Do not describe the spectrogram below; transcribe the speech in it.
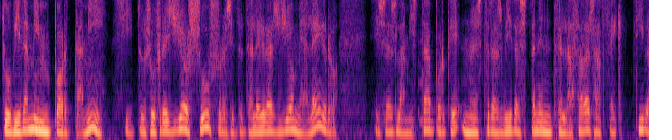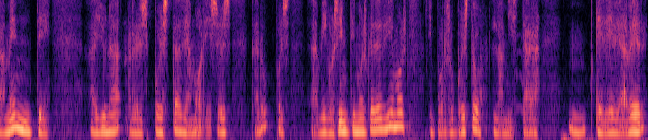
tu vida me importa a mí. Si tú sufres, yo sufro. Si tú te alegras, yo me alegro. Esa es la amistad, porque nuestras vidas están entrelazadas afectivamente. Hay una respuesta de amor. Eso es, claro, pues amigos íntimos que decimos y por supuesto la amistad mm, que debe haber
